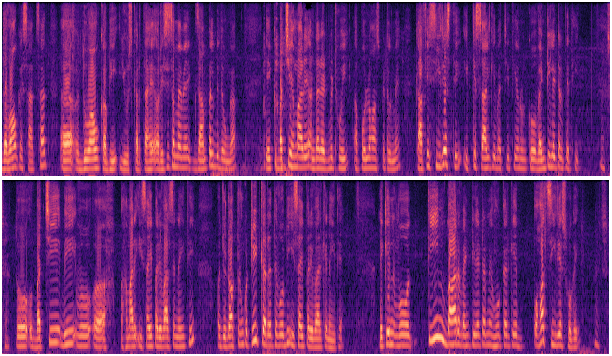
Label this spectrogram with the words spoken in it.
दवाओं के साथ साथ दुआओं का भी यूज़ करता है। और इसी समय मैं एग्ज़ाम्पल भी दूँगा। एक बच्ची हमारे अंडर एडमिट हुई अपोलो हॉस्पिटल में। काफ़ी सीरियस थी 21 साल की बच्ची थी और उनको वेंटिलेटर पे थी। अच्छा। तो बच्ची भी वो अ, हमारे ईसाई परिवार से नहीं थी और जो डॉक्टर उनको ट्रीट कर रहे थे वो भी ईसाई परिवार के नहीं थे। लेकिन वो तीन बार वेंटिलेटर में होकर के बहुत सीरियस हो गई। अच्छा।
